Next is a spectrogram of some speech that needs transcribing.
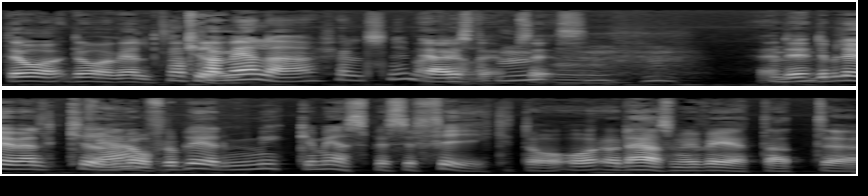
Det var, det var väldigt Ja, kul. Pamela Schultz. Ja, just det, eller? precis. Mm. Det, det blev väldigt kul Ja. då, för då blev det mycket mer specifikt och, och, och det här som vi vet att eh,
